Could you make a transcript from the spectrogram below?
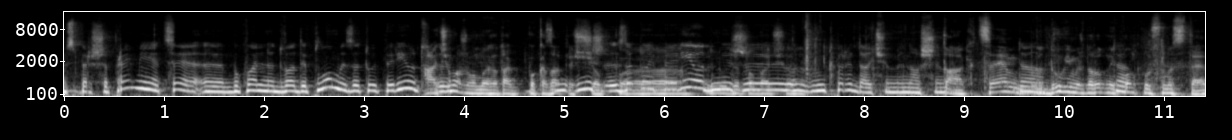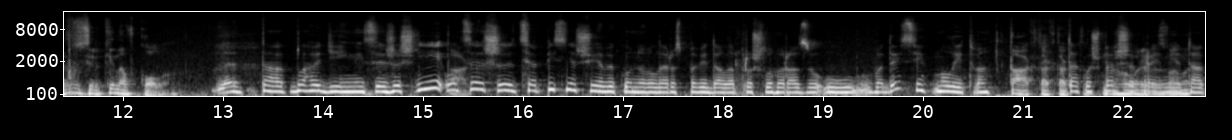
Ось перша премія. Це е, буквально два дипломи за той період. А чи можемо ми його так показати, між, за той е, період люди між е, побачили? передачами нашими. Так, це Да. другий міжнародний Так. конкурс мистецтв зірки навколо. Е, Так, благодійний це ж. І Так. оце ж ця пісня, що я виконувала, розповідала прошлого разу у в Одесі. Молитва. Так, так, так. Також так, перша премія. Так,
